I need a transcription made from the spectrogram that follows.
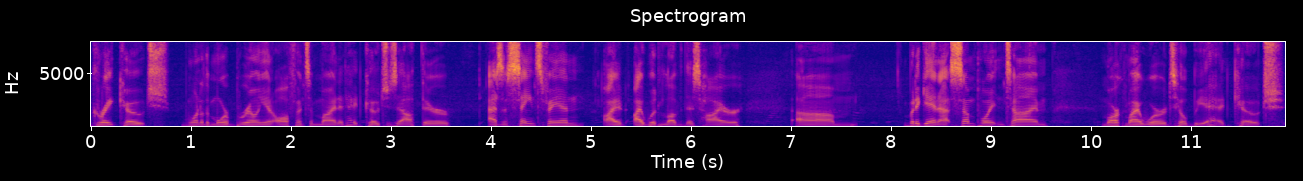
great coach, one of the more brilliant offensive minded head coaches out there. As a Saints fan, I, I would love this hire. Um, but again, at some point in time, mark my words, he'll be a head coach.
